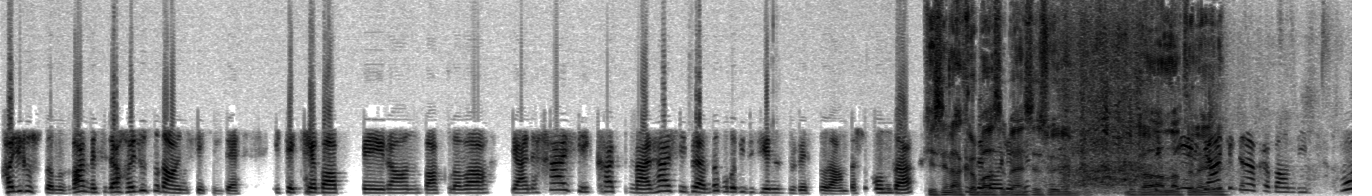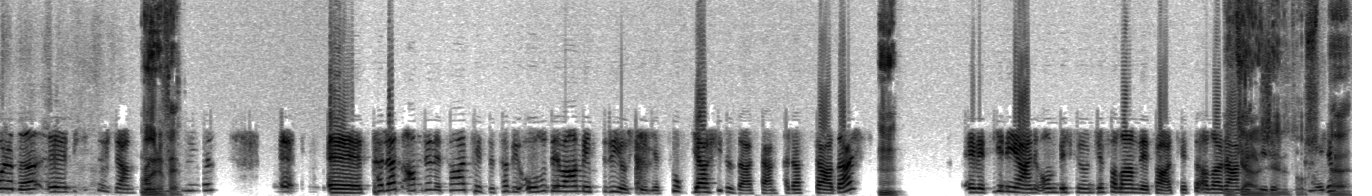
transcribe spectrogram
Halil Usta'mız var. Mesela Halil Usta da aynı şekilde. İşte kebap, beyran, baklava yani her şeyi katmer, her şeyi bir anda bulabileceğiniz bir restorandır. Onu da Kesin akrabası ben size söyleyeyim. Bu kadar anlattığına göre. gerçekten akrabam değil. Bu arada e, bir şey söyleyeceğim. Buyurun efendim. E, Talat amca vefat etti. Tabii oğlu devam ettiriyor şeyi. Çok yaşlıydı zaten Talat Çağdaş. Hı. Evet yine yani 15 gün önce falan vefat etti. Allah rahmet eylesin. Evet.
